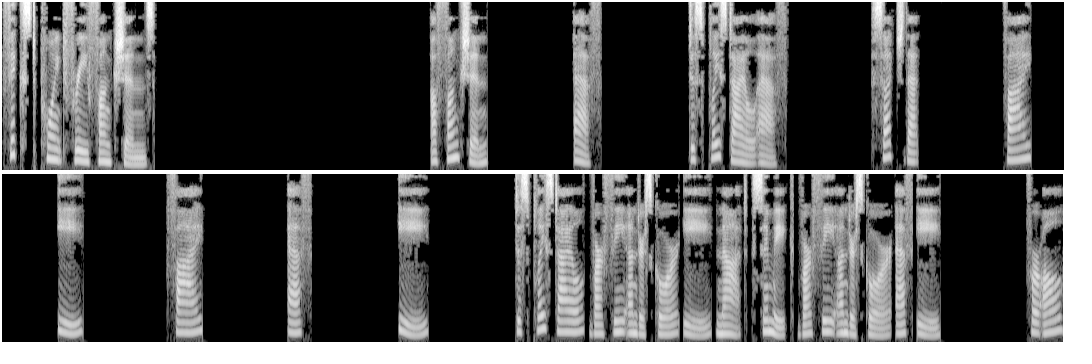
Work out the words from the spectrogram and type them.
Fixed point free functions. A function f display style f such that phi e phi f e. Display style varphi underscore e not simic varphi underscore f e. For all.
